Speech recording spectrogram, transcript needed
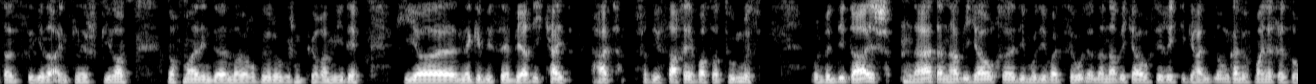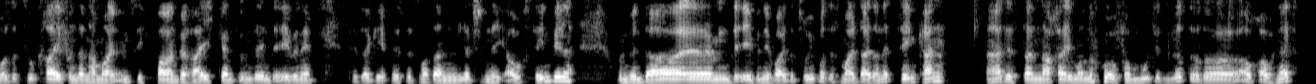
dass jeder einzelne Spieler nochmal in der neurobiologischen Pyramide hier eine gewisse Wertigkeit hat für die Sache, was er tun muss. Und wenn die da ist, na, dann habe ich auch äh, die Motivation und dann habe ich auch die richtige Handlung, kann auf meine Ressource zugreifen und dann haben wir im sichtbaren Bereich ganz unter in der Ebene das Ergebnis, das man dann letztendlich auch sehen will. Und wenn da ähm, die Ebene weiter drüber das mal leider nicht sehen kann, ah, das dann nachher immer nur vermutet wird oder auch, auch nicht.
